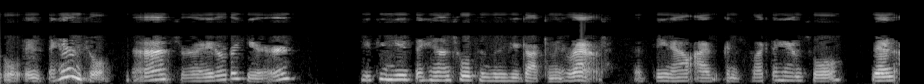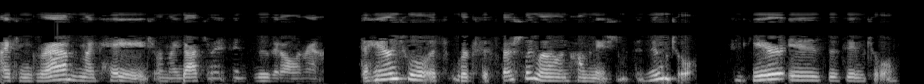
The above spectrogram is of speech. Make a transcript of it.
tool is the hand tool. That's right over here. You can use the hand tool to move your document around. Let's see now, I'm going to select the hand tool. Then I can grab my page or my document and move it all around. The hand tool works especially well in combination with the zoom tool. Here is the zoom tool,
